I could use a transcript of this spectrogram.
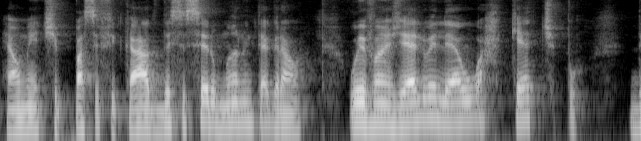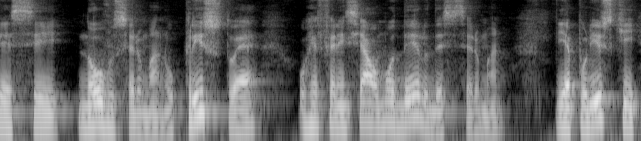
realmente pacificado, desse ser humano integral. O Evangelho ele é o arquétipo desse novo ser humano. O Cristo é o referencial, o modelo desse ser humano. E é por isso que,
